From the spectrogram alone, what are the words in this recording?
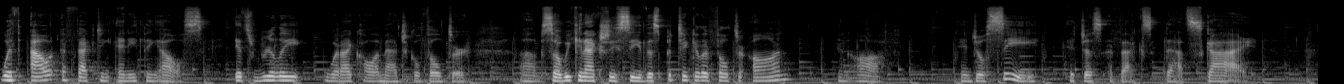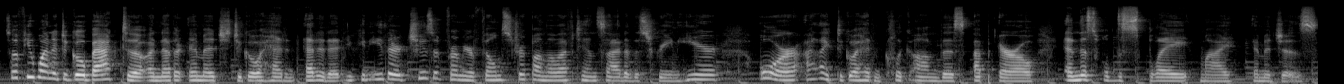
without affecting anything else. It's really what I call a magical filter. Um, so we can actually see this particular filter on and off and you'll see it just affects that sky. So if you wanted to go back to another image to go ahead and edit it, you can either choose it from your film strip on the left-hand side of the screen here, or I like to go ahead and click on this up arrow and this will display my images.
